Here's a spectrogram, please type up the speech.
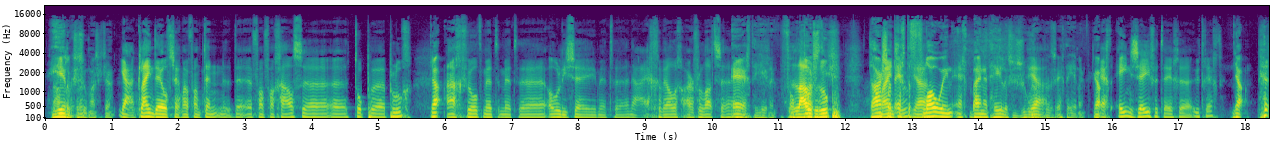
Heerlijk seizoen was het, ja. Ja, een klein deel zeg maar, van, ten, de, van Van Gaals eh eh, topploeg. Ja. Aangevuld met, met Olysee, met eh nou, echt geweldig Arvelatse. Echt heerlijk. Loudroep. Daar zat echt de ja. flow in, echt bijna het hele seizoen. Ja. Dat is echt heerlijk. Ja. Echt 1-7 tegen Utrecht. Ja.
